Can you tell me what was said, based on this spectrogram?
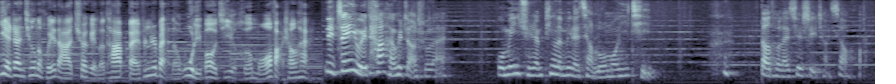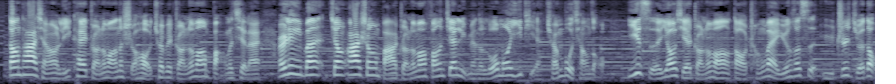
叶战清的回答却给了他百分之百的物理暴击和魔法伤害。你真以为他还会长出来？我们一群人拼了命的抢罗摩遗体，哼，到头来却是一场笑话。当他想要离开转轮王的时候，却被转轮王绑了起来，而另一班将阿生把转轮王房间里面的罗摩遗体全部抢走。以此要挟转轮王到城外云和寺与之决斗，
